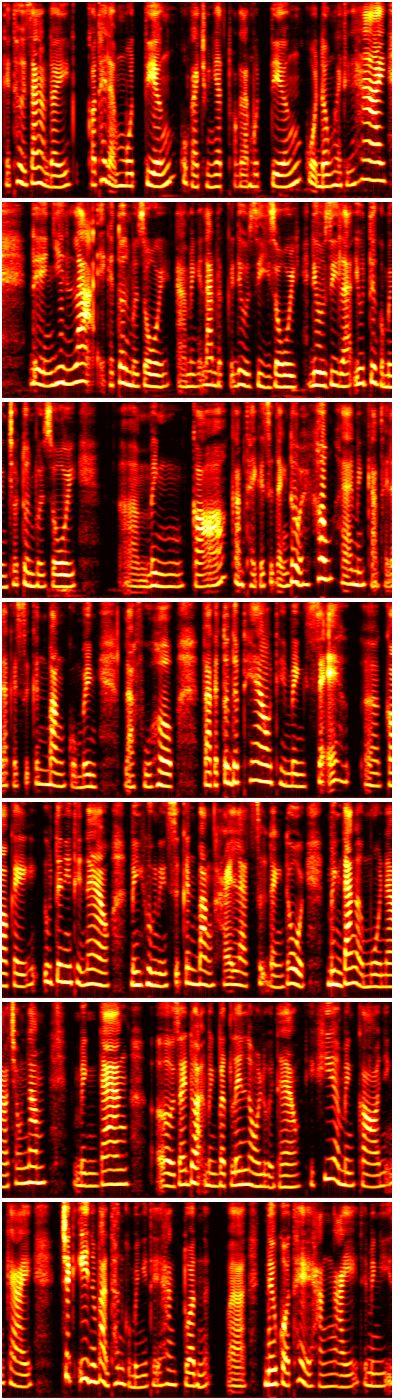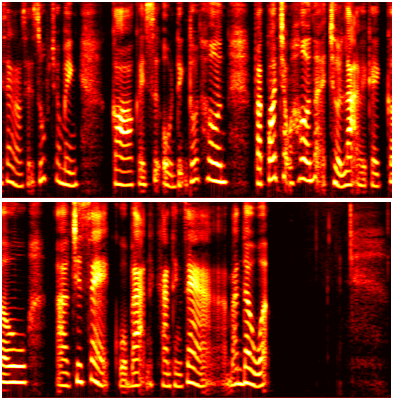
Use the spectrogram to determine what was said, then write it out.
cái thời gian nào đấy, có thể là một tiếng của ngày chủ nhật hoặc là một tiếng của đầu ngày thứ hai để nhìn lại cái tuần vừa rồi. À mình đã làm được cái điều gì rồi? Điều gì là ưu tiên của mình cho tuần vừa rồi? Ờ, mình có cảm thấy cái sự đánh đổi hay không? Hay mình cảm thấy là cái sự cân bằng của mình là phù hợp? Và cái tuần tiếp theo thì mình sẽ uh, có cái ưu tiên như thế nào? Mình hướng đến sự cân bằng hay là sự đánh đổi? Mình đang ở mùa nào trong năm? Mình đang ở giai đoạn mình bật lên lò lửa nào? Thì khi mà mình có những cái check in với bản thân của mình như thế hàng tuần ấy, và nếu có thể hàng ngày ấy, thì mình nghĩ rằng nó sẽ giúp cho mình có cái sự ổn định tốt hơn. Và quan trọng hơn lại trở lại với cái câu à, chia sẻ của bạn khán thính giả ban đầu ạ.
